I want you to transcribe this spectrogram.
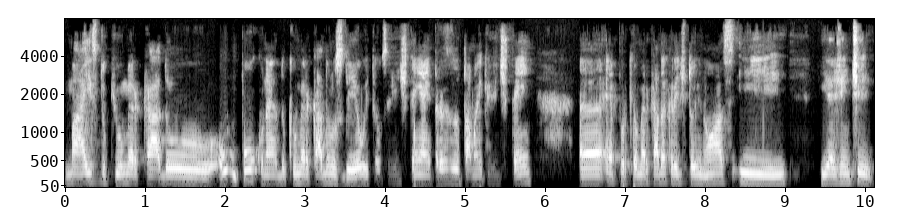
mais do que o mercado, ou um pouco, né, do que o mercado nos deu. Então, se a gente tem a empresa do tamanho que a gente tem, uh, é porque o mercado acreditou em nós e, e a gente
